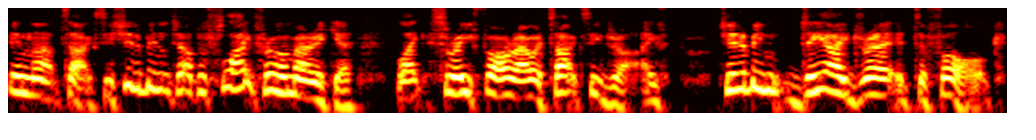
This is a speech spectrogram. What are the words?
in that taxi. She'd have been had a flight from America, like three, four hour taxi drive. She'd have been dehydrated to fuck.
